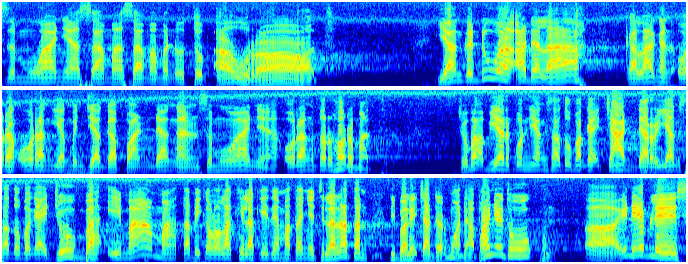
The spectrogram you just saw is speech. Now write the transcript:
semuanya sama-sama menutup aurat. Yang kedua adalah kalangan orang-orang yang menjaga pandangan semuanya, orang terhormat. Coba biarpun yang satu pakai cadar, yang satu pakai jubah imamah, tapi kalau laki-laki yang matanya jelalatan, di balik cadarmu ada apanya itu? Ah, ini iblis.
